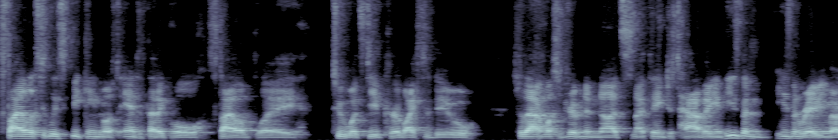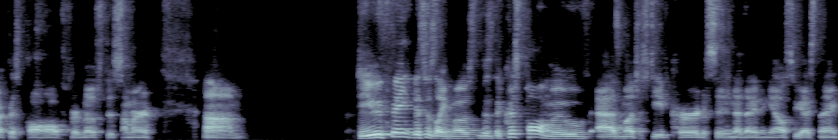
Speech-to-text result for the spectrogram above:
stylistically speaking, the most antithetical style of play to what Steve Kerr likes to do. So that must have driven him nuts. And I think just having and he's been he's been raving about Chris Paul for most of the summer. Um, do you think this was like most was the Chris Paul move as much a Steve Kerr decision as anything else? You guys think?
